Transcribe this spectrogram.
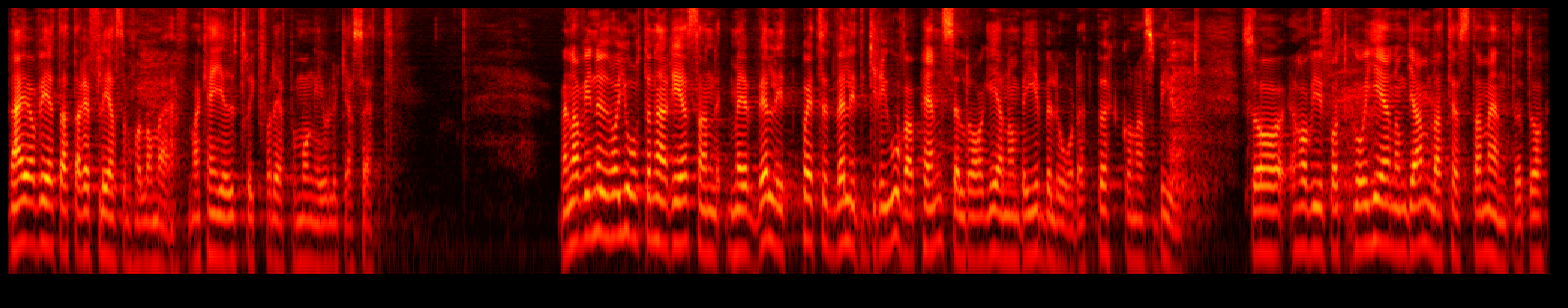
nej, jag vet att det är fler som håller med. Man kan ge uttryck för det på många olika sätt. Men när vi nu har gjort den här resan med väldigt, på ett sätt väldigt grova penseldrag genom bibelordet, böckernas bok, så har vi fått gå igenom gamla testamentet och,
